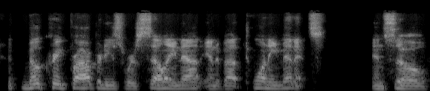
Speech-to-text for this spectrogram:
Mill Creek properties were selling out in about 20 minutes. And so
